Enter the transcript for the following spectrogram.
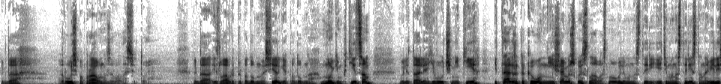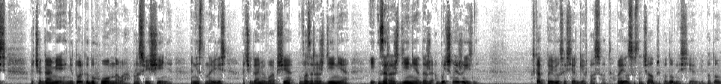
когда Русь по праву называлась святой. Когда из лавры преподобного Сергия, подобно многим птицам, вылетали его ученики, и так же, как и он, не ища мирской славы, основывали монастыри. И эти монастыри становились очагами не только духовного просвещения, они становились очагами вообще возрождения и зарождения даже обычной жизни. Как появился Сергиев Посад? Появился сначала преподобный Сергий, потом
